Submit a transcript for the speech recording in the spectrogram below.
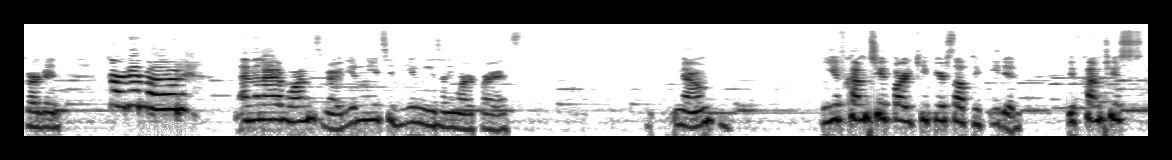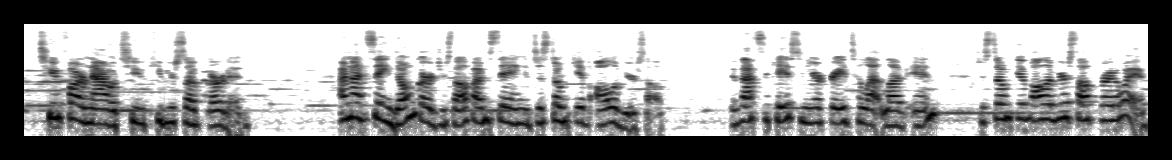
guarded, guarded mode. And then I have wands mode. You don't need to be in these anymore, Aquarius. No. You've come too far to keep yourself defeated. You've come too too far now to keep yourself guarded. I'm not saying don't guard yourself. I'm saying just don't give all of yourself. If that's the case and you're afraid to let love in, just don't give all of yourself right away.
